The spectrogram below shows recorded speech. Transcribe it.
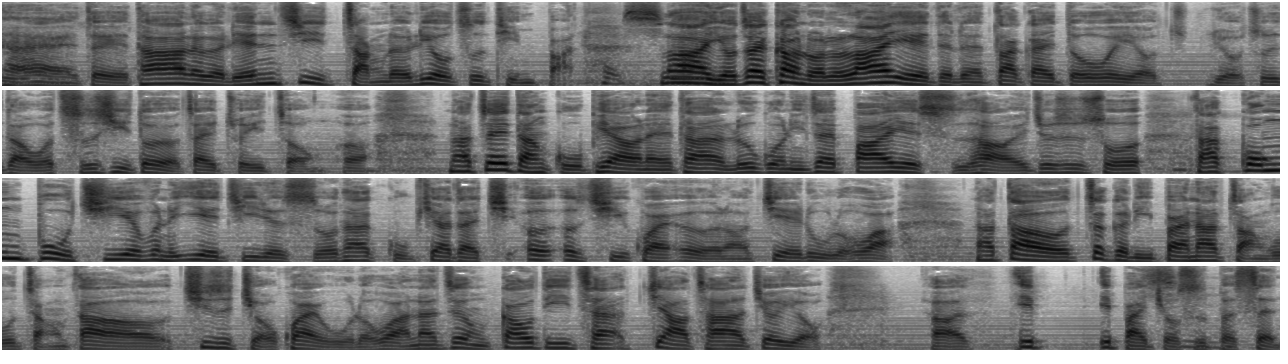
哎，对，它那个连续涨了六只停板。那有在看我的 Line 的人，大概都会有有注意到，我持续都有在追踪哦。那这档股票呢，它如果你在八月十号，也就是说它公布七月份的业绩的时候，它股票在七二二七块二，然后介入的话，那到这个礼拜它涨幅涨到七十九块五的话，那这种高低差价差就有啊一一百九十 percent。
